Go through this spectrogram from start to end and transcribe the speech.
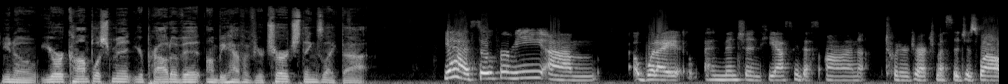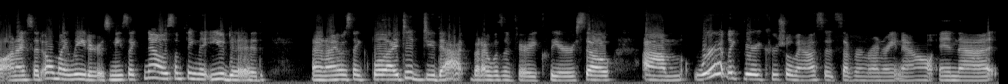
you know your accomplishment. You're proud of it on behalf of your church, things like that. Yeah. So for me, um, what I had mentioned, he asked me this on Twitter direct message as well, and I said, "Oh, my leaders," and he's like, "No, something that you did." And I was like, well, I did do that, but I wasn't very clear. So um, we're at like very crucial mass at Severn Run right now, in that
